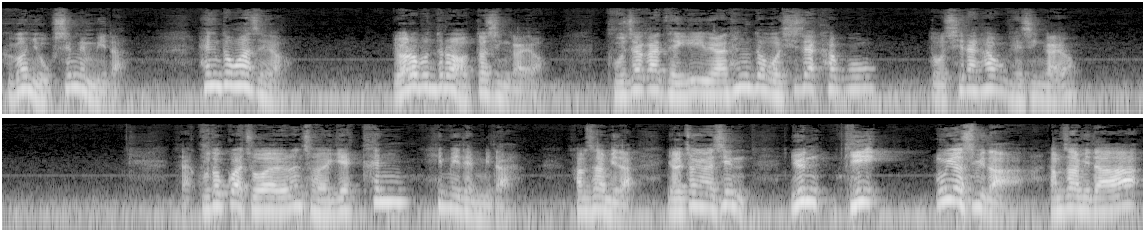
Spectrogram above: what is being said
그건 욕심입니다. 행동하세요. 여러분들은 어떠신가요? 부자가 되기 위한 행동을 시작하고 또 실행하고 계신가요? 자, 구독과 좋아요는 저에게 큰 힘이 됩니다. 감사합니다. 열정의 신 윤기웅이었습니다. 감사합니다.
